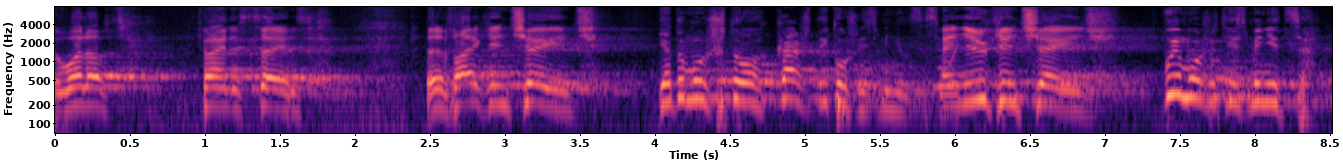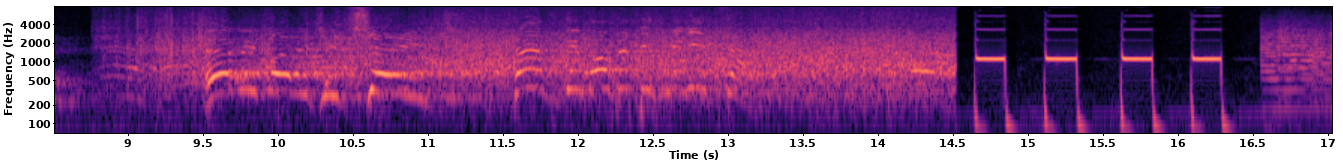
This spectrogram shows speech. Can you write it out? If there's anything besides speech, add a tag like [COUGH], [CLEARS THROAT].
But what I'm trying to say is that if I can change, Я думаю, что каждый тоже изменился and сегодня. you can change, Вы можете измениться. everybody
